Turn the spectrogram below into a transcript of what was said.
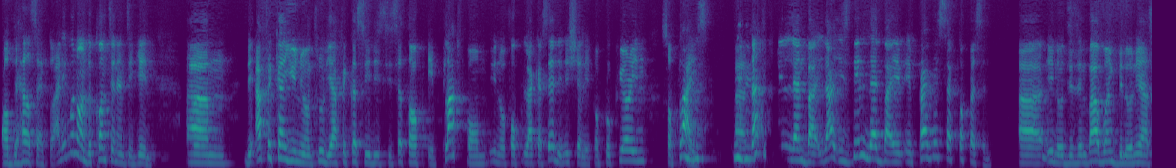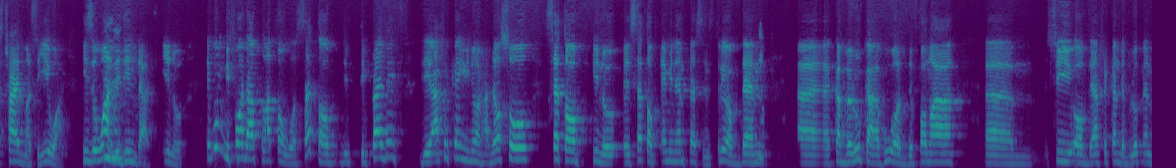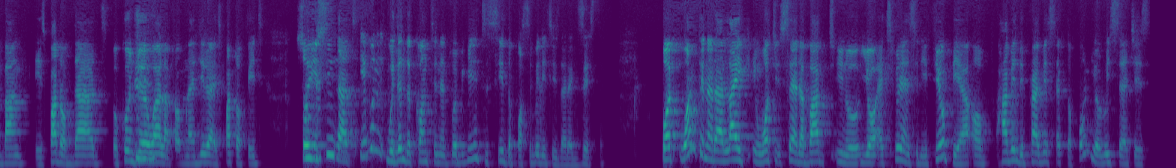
of the health sector. And even on the continent again, um, the African Union through the Africa CDC set up a platform, you know, for, like I said initially, for procuring supplies. Mm -hmm Mm -hmm. that is being led by that is being led by a, a private sector person. Uh, you know, the Zimbabwean billionaire Strive Masiyiwa. He's the one mm -hmm. leading that. You know, even before that platform was set up, the, the private, the African Union had also set up, you know, a set of eminent persons. Three of them, uh, Kaberuka, who was the former um, CEO of the African Development Bank, is part of that. Okonjo-Iweala mm -hmm. from Nigeria is part of it. So you see that even within the continent, we're beginning to see the possibilities that exist. But one thing that I like in what you said about you know your experience in Ethiopia of having the private sector fund your research is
